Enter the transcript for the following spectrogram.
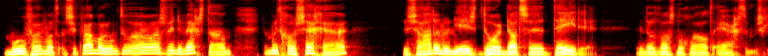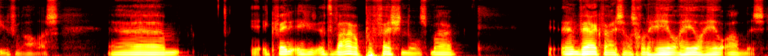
move. Want ze kwamen ook om toe, oh, als we in de weg staan, dan moet je gewoon zeggen. Dus ze hadden nog niet eens door dat ze het deden. En dat was nog wel het ergste misschien van alles. Um, ik weet het waren professionals, maar hun werkwijze was gewoon heel, heel, heel anders.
